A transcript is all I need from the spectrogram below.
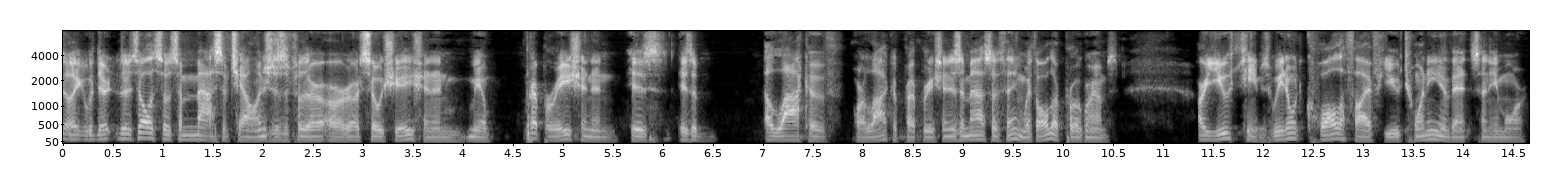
like there, there's also some massive challenges for our, our association, and you know preparation and is is a a lack of or lack of preparation is a massive thing with all our programs. Our youth teams, we don't qualify for U20 events anymore.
